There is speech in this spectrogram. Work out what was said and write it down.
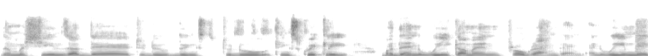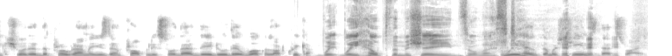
the machines are there to do things to do things quickly but then we come and program them and we make sure that the programming is done properly so that they do their work a lot quicker we, we help the machines almost we help the machines that's right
